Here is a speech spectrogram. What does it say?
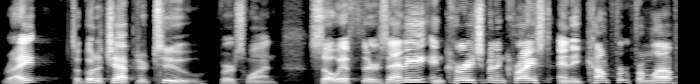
Right? So go to chapter 2, verse 1. So if there's any encouragement in Christ, any comfort from love,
